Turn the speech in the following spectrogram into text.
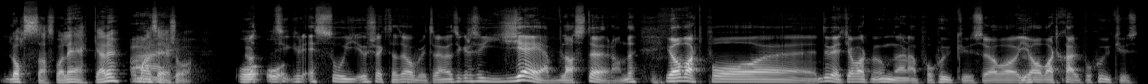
låtsas vara läkare, om man Nej. säger så. Jag Och, och, tycker det är så, ursäkta att jag avbryter men jag tycker det är så jävla störande. Jag har varit på, eh, du vet, jag har varit med ungarna på sjukhus och jag, var, jag har varit själv på sjukhus.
